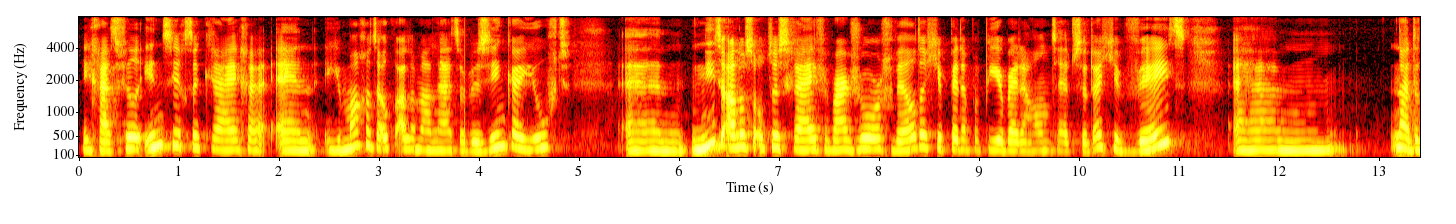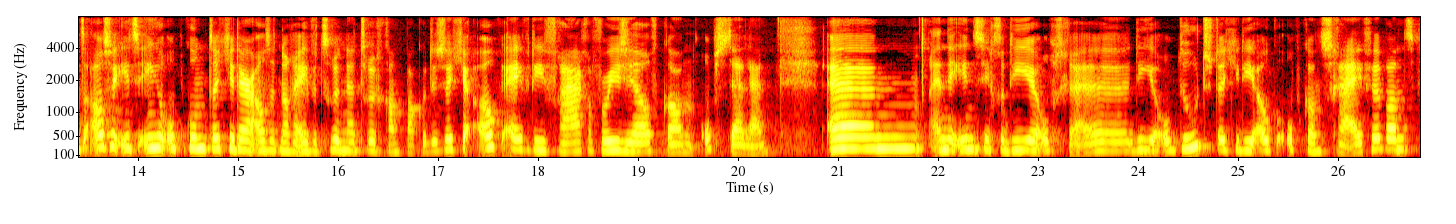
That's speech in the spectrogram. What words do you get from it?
Je gaat veel inzichten krijgen. En je mag het ook allemaal laten bezinken. Je hoeft Um, niet alles op te schrijven, maar zorg wel dat je pen en papier bij de hand hebt, zodat je weet um, nou, dat als er iets in je opkomt, dat je daar altijd nog even naar terug kan pakken. Dus dat je ook even die vragen voor jezelf kan opstellen. Um, en de inzichten die je, uh, die je opdoet, dat je die ook op kan schrijven. Want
